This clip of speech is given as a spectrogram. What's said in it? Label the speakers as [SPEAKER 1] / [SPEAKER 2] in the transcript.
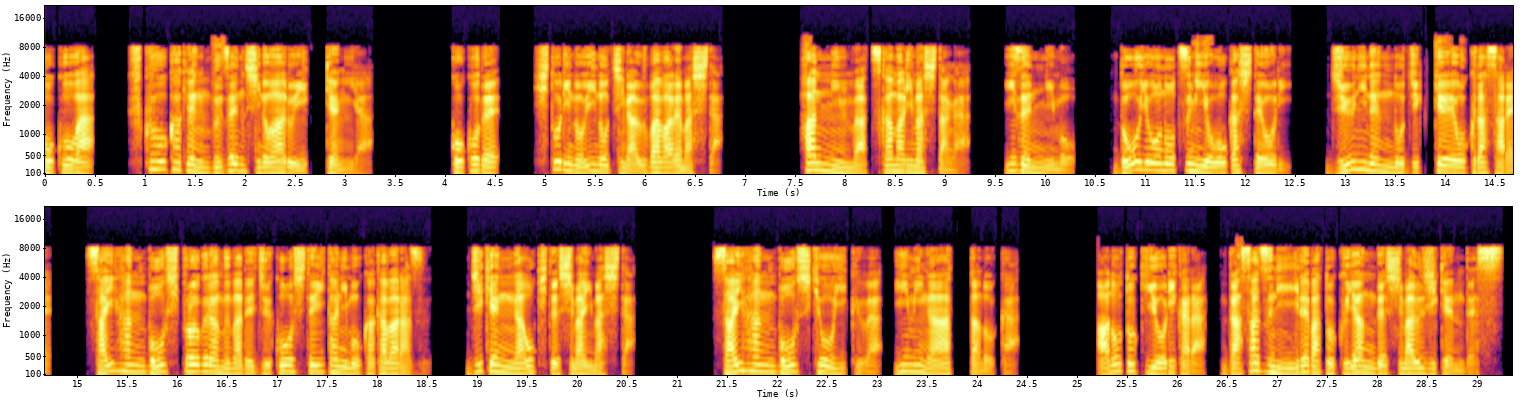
[SPEAKER 1] ここは福岡県豊前市のある一軒家。ここで一人の命が奪われました。犯人は捕まりましたが以前にも同様の罪を犯しており12年の実刑を下され再犯防止プログラムまで受講していたにもかかわらず事件が起きてしまいました。再犯防止教育は意味があったのかあの時よりから出さずにいればと悔やんでしまう事件です。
